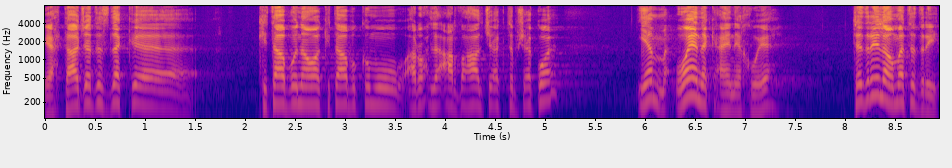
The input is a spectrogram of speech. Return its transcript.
يحتاج أدز لك آه، كتابنا وكتابكم وأروح لعرض هالشي أكتب شكوى؟ يم وينك عيني يا اخويا تدري لو ما تدري.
